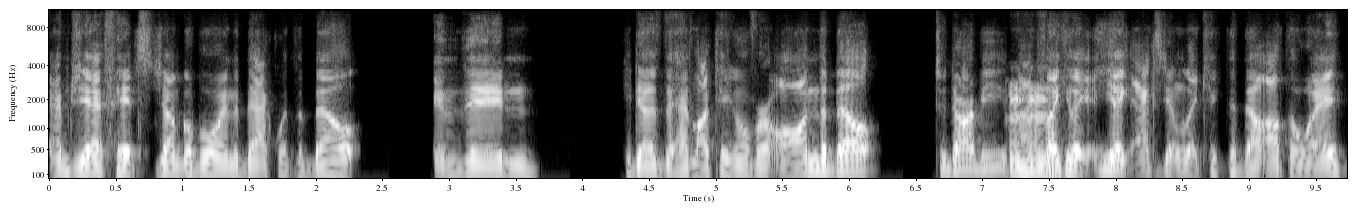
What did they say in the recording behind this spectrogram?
MJF hits Jungle Boy in the back with the belt, and then he does the headlock takeover on the belt to Darby. Mm-hmm. I feel mm-hmm. like he like he like accidentally like kicked the belt out the way,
